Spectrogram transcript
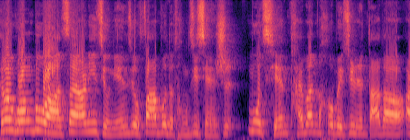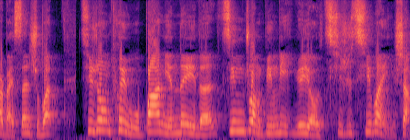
台湾国防部啊，在二零一九年就发布的统计显示，目前台湾的后备军人达到二百三十万，其中退伍八年内的精壮兵力约有七十七万以上。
